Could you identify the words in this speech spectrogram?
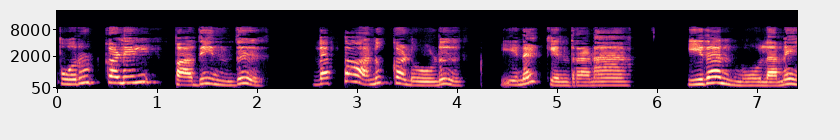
பொருட்களில் பதிந்து வெப்ப அணுக்களோடு இணைக்கின்றன. இதன் மூலமே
